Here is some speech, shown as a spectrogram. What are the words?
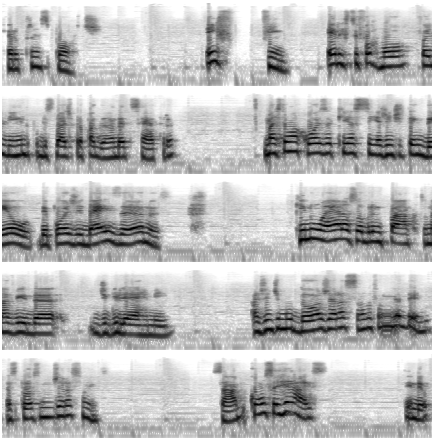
que era o transporte. Enfim, ele se formou, foi lindo, publicidade, propaganda, etc. Mas tem uma coisa que assim a gente entendeu depois de 10 anos que não era sobre o impacto na vida de Guilherme. A gente mudou a geração da família dele, as próximas gerações. Sabe? Com 100 reais. Entendeu?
